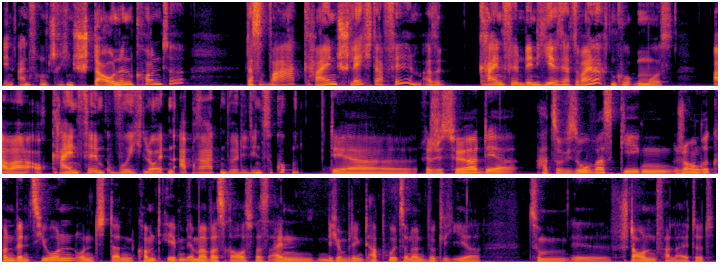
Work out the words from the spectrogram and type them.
in Anführungsstrichen staunen konnte. Das war kein schlechter Film. Also kein Film, den ich jedes Jahr zu Weihnachten gucken muss. Aber auch kein Film, wo ich Leuten abraten würde, den zu gucken. Der Regisseur, der hat sowieso was gegen Genrekonventionen und dann kommt eben immer was raus, was einen nicht unbedingt abholt, sondern wirklich eher zum äh, Staunen verleitet.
